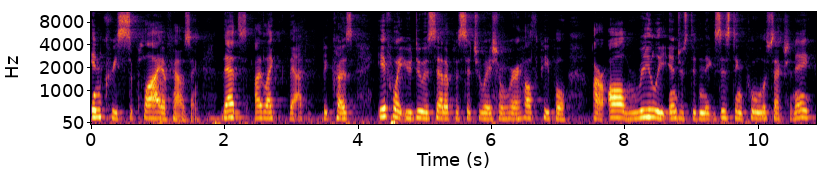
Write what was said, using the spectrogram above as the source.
increased supply of housing. That's, I like that, because if what you do is set up a situation where health people are all really interested in the existing pool of Section 8,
